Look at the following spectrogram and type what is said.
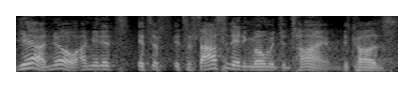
Yeah, no. I mean, it's, it's, a, it's a fascinating moment in time because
